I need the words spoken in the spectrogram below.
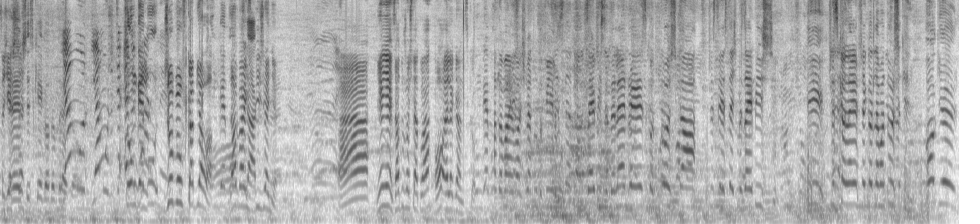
Coś e, jeszcze? E, wszystkiego dobrego. Ja mu, ja mu życzę elegantny. Żubówka biała. Dżungebu, Dawaj tak. zbliżenie. A, nie, nie, za dużo światła. O, elegancko. Dawałem światło do filmu. Zajebiste teledysk, Kot Pruszka. Wszyscy jesteśmy zajebiści. I wszystko najlepszego dla matuszki. Ogień!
